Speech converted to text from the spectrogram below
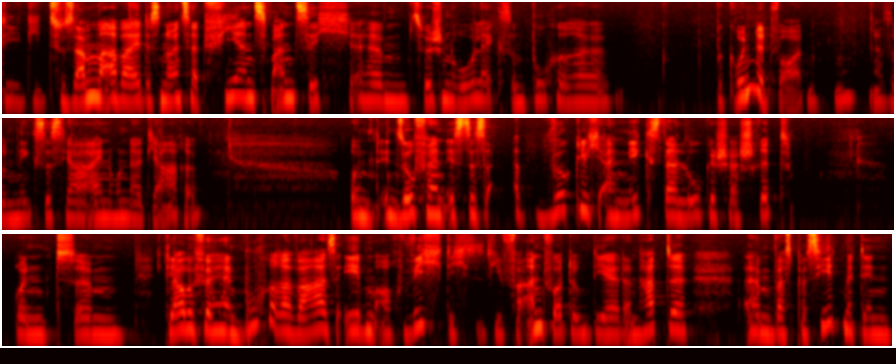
die, die Zusammenarbeit ist 1924 ähm, zwischen Rolex und Bucherer begründet worden. Also nächstes Jahr 100 Jahre. Und insofern ist es wirklich ein nächster logischer Schritt. Und ähm, ich glaube, für Herrn Bucherer war es eben auch wichtig, die Verantwortung, die er dann hatte, ähm, was passiert mit den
